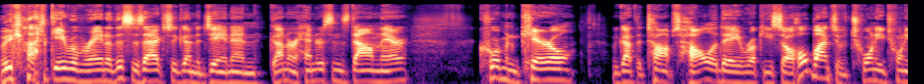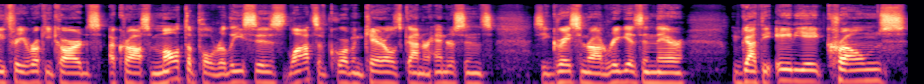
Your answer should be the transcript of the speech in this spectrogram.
We got Gabriel Moreno. This is actually going to JNN. Gunnar Henderson's down there. Corbin Carroll. We got the Topps Holiday rookie. So a whole bunch of 2023 rookie cards across multiple releases. Lots of Corbin Carrolls, Gunnar Hendersons. See Grayson Rodriguez in there. We've got the 88 Chromes.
